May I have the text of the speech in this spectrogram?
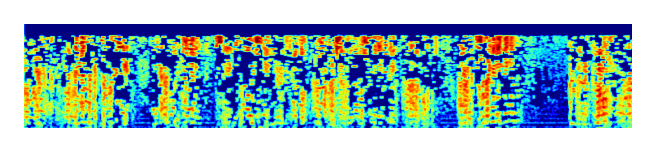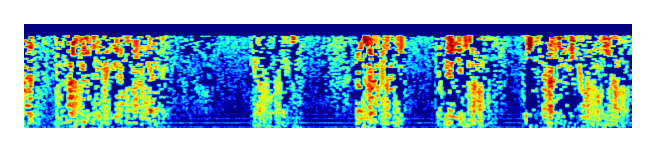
where we have a parade, and everything seems rosy, you're full of promise, and we don't see any problems. I'm training, I'm going to go for it, and nothing's going to get in my way. Yeah, right. Now, sometimes the daily zone, the stress and struggle zone,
